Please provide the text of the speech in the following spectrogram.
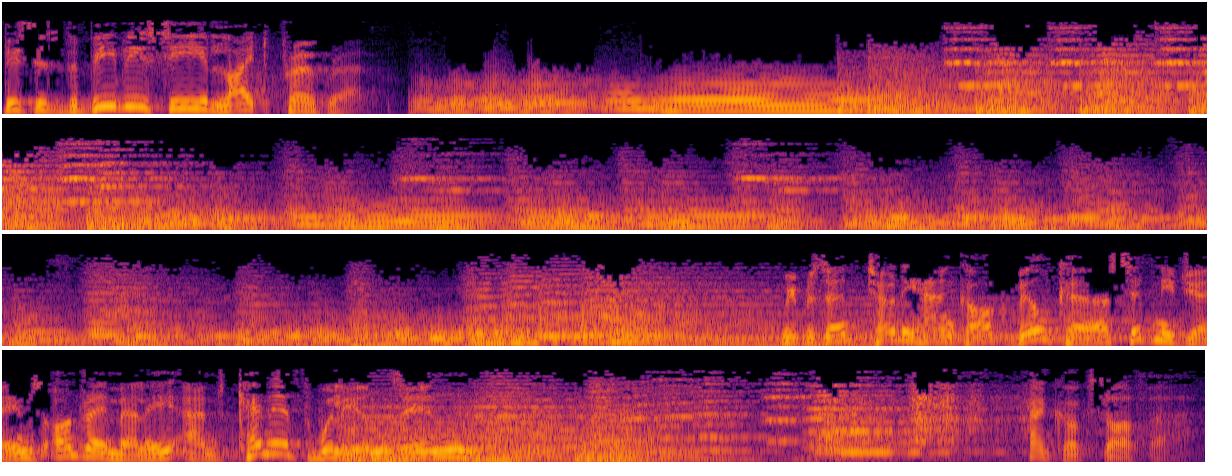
This is the BBC Light Programme. We present Tony Hancock, Bill Kerr, Sidney James, Andrée Melly, and Kenneth Williams in. Hancock's Half Hour.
